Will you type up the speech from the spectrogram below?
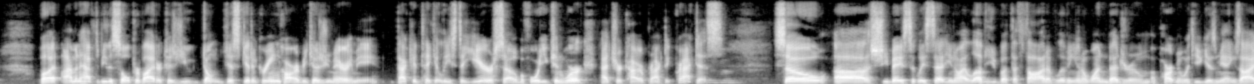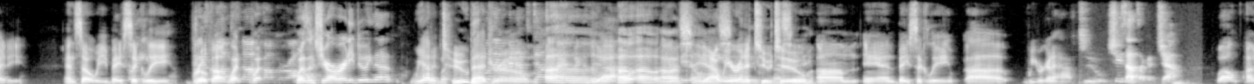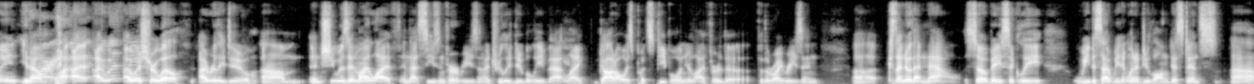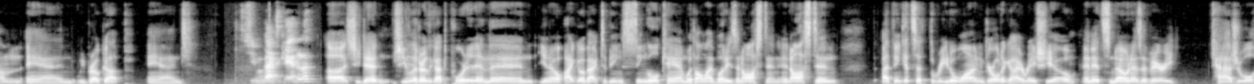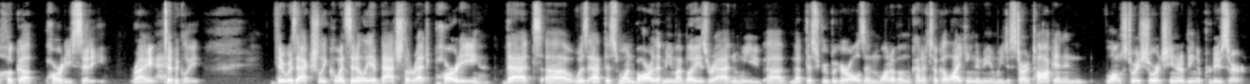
but I'm going to have to be the sole provider because you don't just get a green card because you marry me. That could take at least a year or so before you can work at your chiropractic practice. Mhm. So uh, she basically said, you know, I love you, but the thought of living in a one bedroom apartment with you gives me anxiety. And so we basically broke up. What- what- Wasn't she already doing that? We had a two Well, they were gonna have bedroom. to downsize Yeah. Oh, oh, oh, I would be the see. yeah, I we were in a two-two, um, and basically uh, we were gonna have to. She sounds like a gem. Well, I mean, you know, Sorry. I, I, I, If you're w- I wish her well. I really do. Um, and she was in my life in that season for a reason. I truly do believe that. Yeah. Like God always puts people in your life for the for the right reason. Because I know that now. So basically, we decided we didn't want to do long distance, um, and we broke up. And She went back to Canada. uh, she did. She literally got deported, and then you know I go back to being single cam with all my buddies in Austin. In Austin, I think it's a three to one girl to guy ratio, and it's known as a very casual hookup party city, right? Okay. Typically, there was actually coincidentally a bachelorette party that uh, was at this one bar that me and my buddies were at, and we uh, met this group of girls, and one of them kind of took a liking to me, and we just started talking. And long story short, she ended up being a producer.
